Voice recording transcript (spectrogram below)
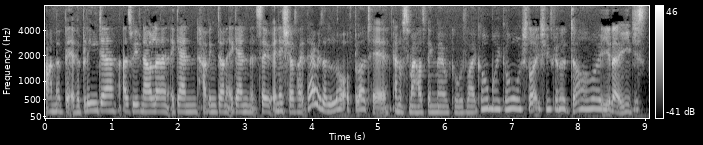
I'm a bit of a bleeder, as we've now learned again, having done it again. So initially I was like, there is a lot of blood here. And obviously my husband Miracle was like, oh my gosh, like she's gonna die. You know, you just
